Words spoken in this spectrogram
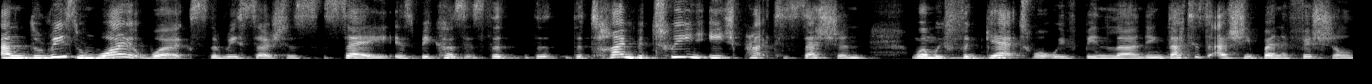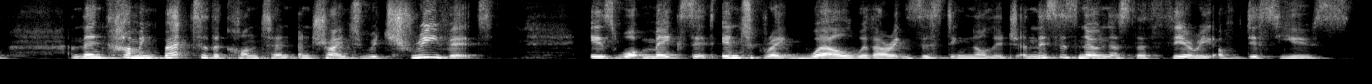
and the reason why it works, the researchers say, is because it's the, the, the, time between each practice session when we forget what we've been learning. That is actually beneficial. And then coming back to the content and trying to retrieve it is what makes it integrate well with our existing knowledge. And this is known as the theory of disuse.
